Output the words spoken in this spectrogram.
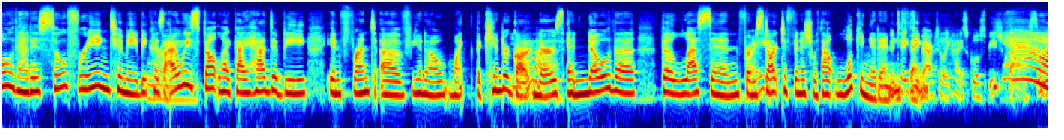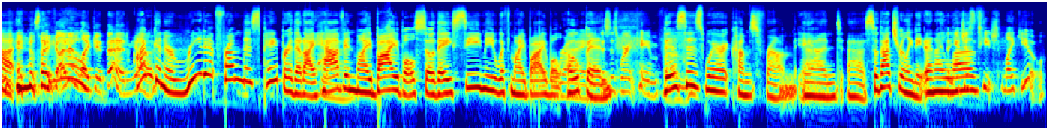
Oh, that is so freeing to me because I always felt like I had to be in front of, you know, my the kindergartners and know the the lesson from Right. start to finish without looking at anything. it takes you back to like high school speech Yeah, class and and it's like like, i didn't like it then yeah. I'm going to read it from this paper that I have in my Bible so they see me with my Bible Right. open. This is where it came from. This is where it comes from. And uh, so that's really neat. And I that love you just teach like you,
